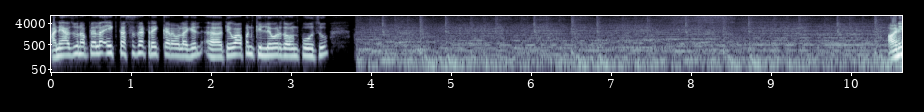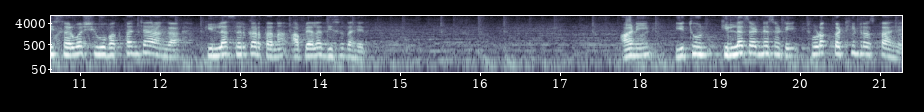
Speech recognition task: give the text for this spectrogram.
आणि अजून आपल्याला एक तासाचा ट्रेक करावा लागेल तेव्हा आपण किल्ल्यावर जाऊन पोहोचू. आणि सर्व शिवभक्तांच्या रांगा किल्ला सर करताना आपल्याला दिसत आहेत. आणि इथून किल्ला चढण्यासाठी थोडा कठीण रस्ता आहे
